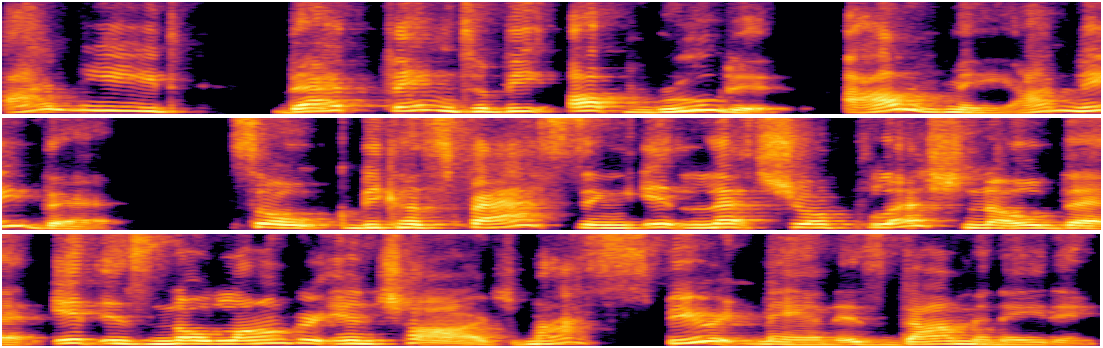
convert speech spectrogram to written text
I need that thing to be uprooted out of me. I need that. So, because fasting, it lets your flesh know that it is no longer in charge. My spirit man is dominating.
